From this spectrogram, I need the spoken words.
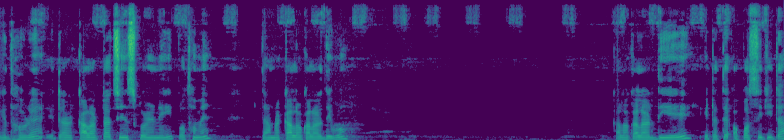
এটাকে ধরে এটার কালারটা চেঞ্জ করে নিই প্রথমে। আমরা কালো কালার দিব। কালো কালার দিয়ে এটাতে অপাসিটিটা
